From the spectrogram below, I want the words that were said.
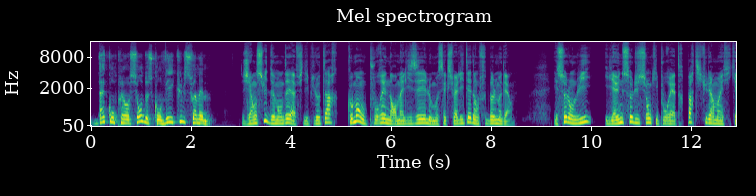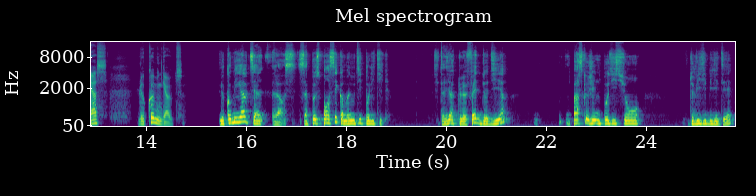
d'incompréhension de ce qu'on véhicule soi-même. J'ai ensuite demandé à Philippe Lothar comment on pourrait normaliser l'homosexualité dans le football moderne. Et selon lui, il y a une solution qui pourrait être particulièrement efficace, le coming out. Le coming out, alors, ça peut se penser comme un outil politique. C'est-à-dire que le fait de dire, parce que j'ai une position de visibilité,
